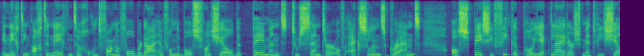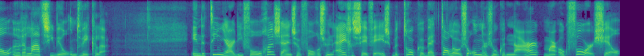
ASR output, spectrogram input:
In 1998 ontvangen Volberda en Van de Bos van Shell de Payment to Center of Excellence Grant als specifieke projectleiders met wie Shell een relatie wil ontwikkelen. In de tien jaar die volgen zijn ze volgens hun eigen cv's betrokken bij talloze onderzoeken naar, maar ook voor Shell.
